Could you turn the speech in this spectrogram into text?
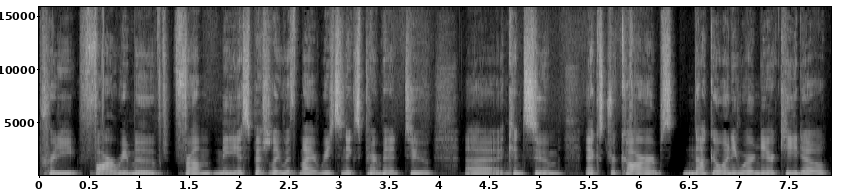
pretty far removed from me, especially with my recent experiment to uh, consume extra carbs, not go anywhere near keto,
